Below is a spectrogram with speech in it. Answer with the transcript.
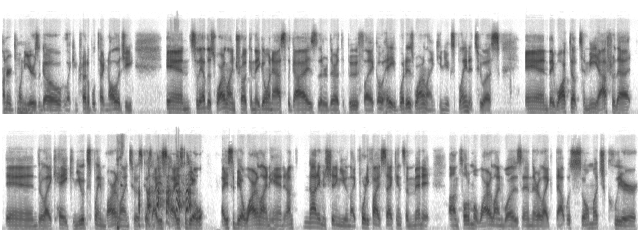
120 mm-hmm. years ago like incredible technology and so they have this wireline truck and they go and ask the guys that are there at the booth like oh hey what is wireline can you explain it to us and they walked up to me after that and they're like, "Hey, can you explain wireline to us?" Because I used I used to be a I used to be a wireline hand, and I'm not even shitting you. In like 45 seconds, a minute, um, told them what wireline was, and they're like, "That was so much clearer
